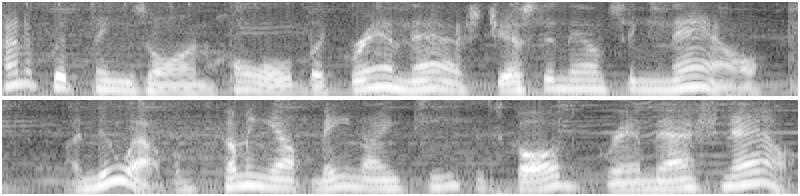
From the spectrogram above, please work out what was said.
kind of put things on hold, but Graham Nash just announcing now a new album coming out May 19th. It's called Graham Nash Now.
